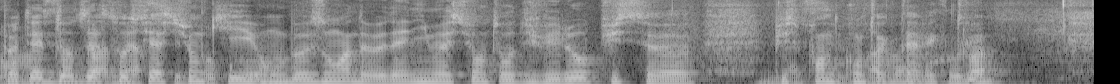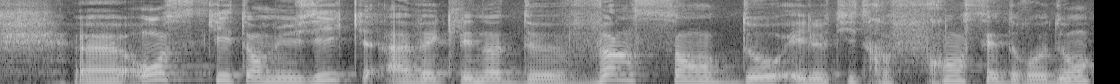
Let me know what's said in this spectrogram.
peut-être d'autres associations qui ont besoin d'animation autour du vélo puissent, euh, puissent Bah, prendre c'est contact avec cool. toi. Euh, on se quitte en musique avec les notes de Vincent Do et le titre Français de Redon.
